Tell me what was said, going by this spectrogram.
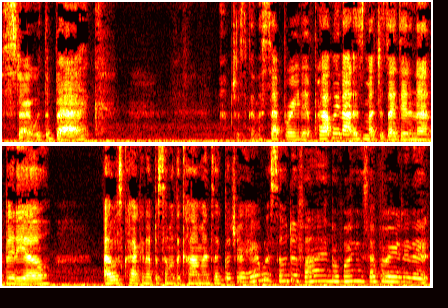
Start with the back. I'm just gonna separate it. Probably not as much as I did in that video. I was cracking up with some of the comments like, but your hair was so defined before you separated it.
